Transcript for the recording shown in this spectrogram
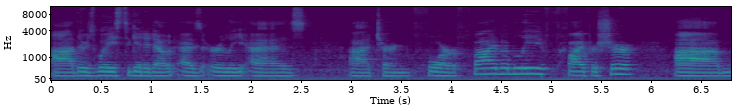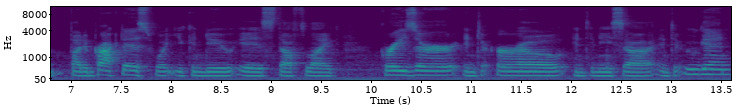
Uh, there's ways to get it out as early as uh, turn 4 or 5, I believe. 5 for sure. Um, but in practice, what you can do is stuff like Grazer into Uro, into Nissa, into Ugin,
